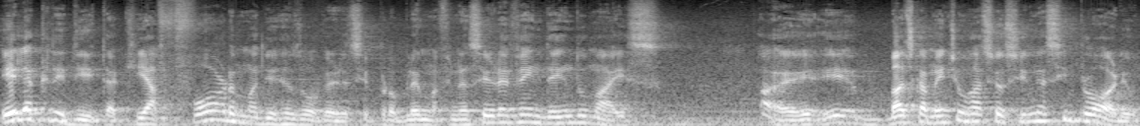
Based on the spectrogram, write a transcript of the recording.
ele acredita que a forma de resolver esse problema financeiro é vendendo mais. Ah, basicamente o raciocínio é simplório.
